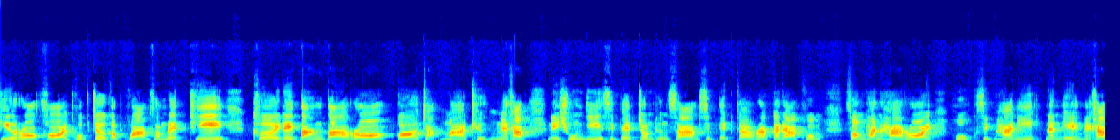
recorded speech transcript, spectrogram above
ที่รอคอย พบเจอกับความสำเร็จที่เคยได้ตั้งตารอก็จะมาถึงนะครับ ในช่วง 21 จนถึง 31 กรกฎาคม 2565 นี้นั่นเองนะครับ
